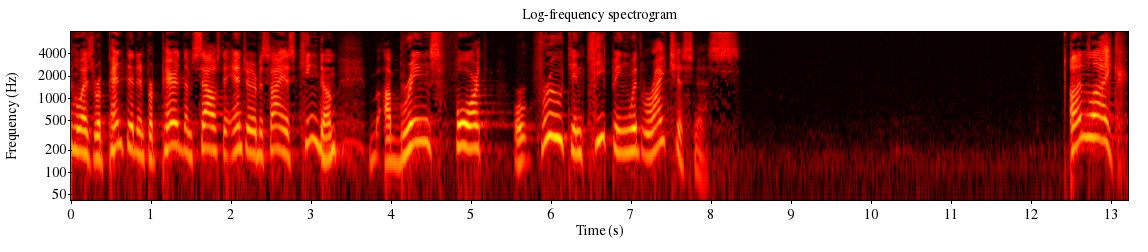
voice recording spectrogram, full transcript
who has repented and prepared themselves to enter the Messiah's kingdom uh, brings forth fruit in keeping with righteousness. Unlike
